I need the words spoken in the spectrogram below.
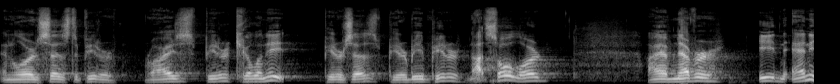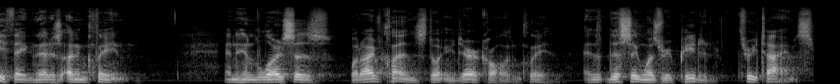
And the Lord says to Peter, Rise, Peter, kill and eat. Peter says, Peter being Peter, Not so, Lord. I have never eaten anything that is unclean. And then the Lord says, What I've cleansed, don't you dare call it unclean. And this thing was repeated three times.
